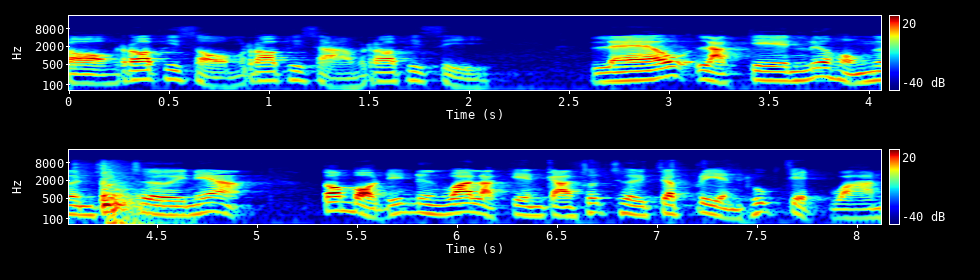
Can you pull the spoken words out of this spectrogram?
รอรอบที่ 2 รอบที่ 3 รอบทีสี่ 4 แล้วหลักเกณฑ์เรื่องของเงินชดเชยเนี่ย ต้องบอกนิดนึงว่าหลักเกณฑ์การชดเชยจะเปลี่ยนทุก 7 วัน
